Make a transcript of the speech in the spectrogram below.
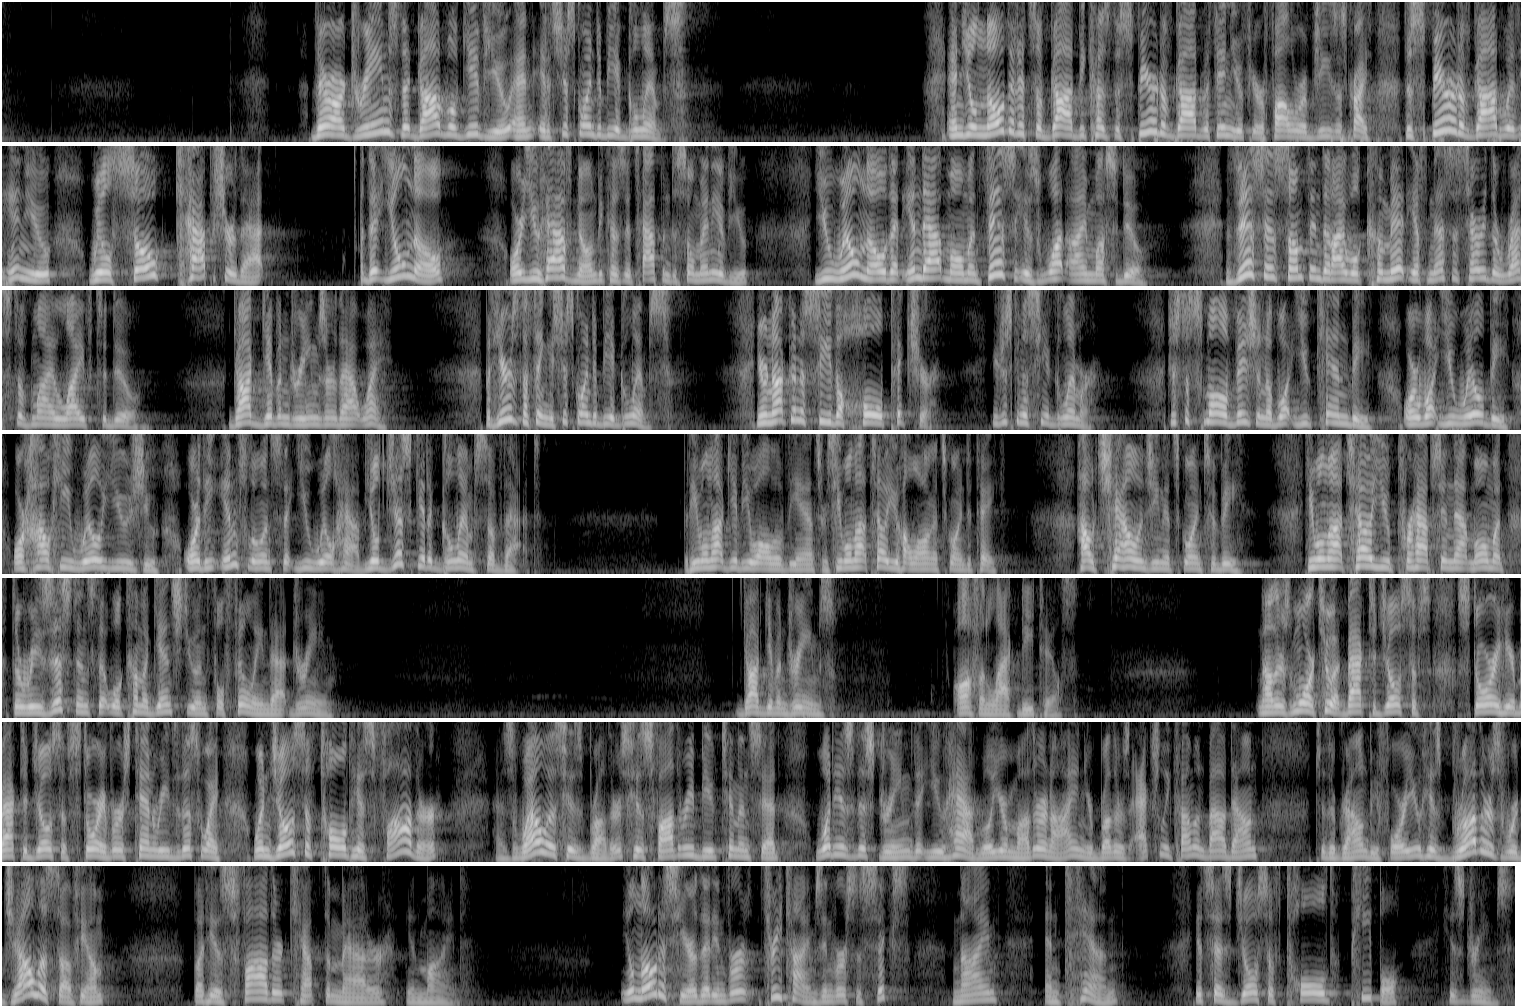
There are dreams that God will give you, and it's just going to be a glimpse. And you'll know that it's of God because the Spirit of God within you, if you're a follower of Jesus Christ, the Spirit of God within you will so capture that that you'll know, or you have known because it's happened to so many of you, you will know that in that moment, this is what I must do. This is something that I will commit, if necessary, the rest of my life to do. God given dreams are that way. But here's the thing it's just going to be a glimpse. You're not going to see the whole picture, you're just going to see a glimmer. Just a small vision of what you can be, or what you will be, or how He will use you, or the influence that you will have. You'll just get a glimpse of that. But He will not give you all of the answers. He will not tell you how long it's going to take, how challenging it's going to be. He will not tell you, perhaps in that moment, the resistance that will come against you in fulfilling that dream. God given dreams often lack details. Now, there's more to it. Back to Joseph's story here. Back to Joseph's story. Verse 10 reads this way When Joseph told his father, as well as his brothers, his father rebuked him and said, What is this dream that you had? Will your mother and I and your brothers actually come and bow down to the ground before you? His brothers were jealous of him, but his father kept the matter in mind. You'll notice here that in ver- three times in verses 6, 9, and 10, it says Joseph told people his dreams.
